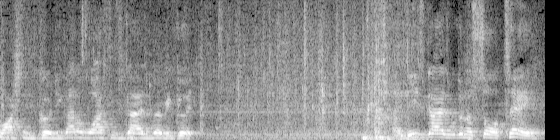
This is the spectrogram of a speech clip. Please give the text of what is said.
Wash them good. You gotta wash these guys very good. And these guys we're gonna saute.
